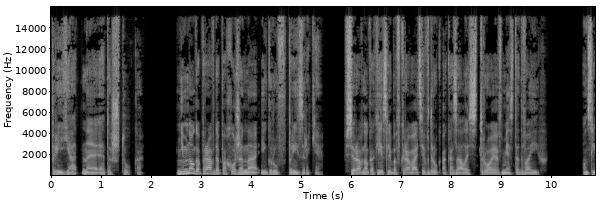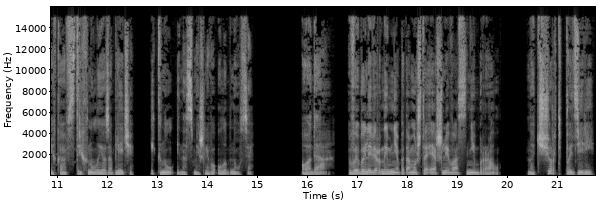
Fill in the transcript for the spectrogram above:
Приятная эта штука. Немного, правда, похожа на игру в призраки. Все равно, как если бы в кровати вдруг оказалось трое вместо двоих. Он слегка встряхнул ее за плечи, икнул и насмешливо улыбнулся. «О да, вы были верны мне, потому что Эшли вас не брал. Но черт подери,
